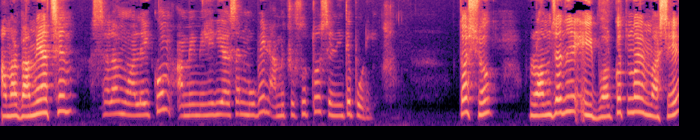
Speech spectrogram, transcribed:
আমার বামে আছেন? আসসালামু আলাইকুম। আমি মেহেদি হাসান মুবিন। আমি চতুর্থ শ্রেণীতে পড়ি। দর্শক রমজানের এই বরকতময় মাসে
